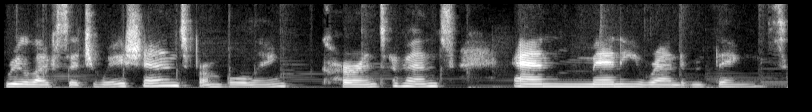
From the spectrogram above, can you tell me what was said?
real life situations, from bullying, current events, and many random things.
